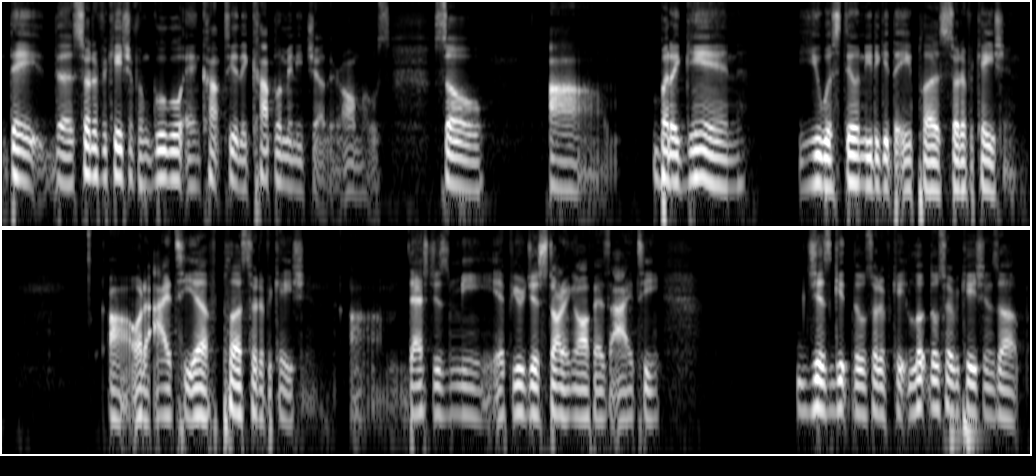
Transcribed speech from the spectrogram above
they the certification from Google and CompTIA they complement each other almost. So um but again, you would still need to get the A plus certification. Uh, or the ITF plus certification. Um, that's just me. If you're just starting off as IT, just get those certificate look those certifications up.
